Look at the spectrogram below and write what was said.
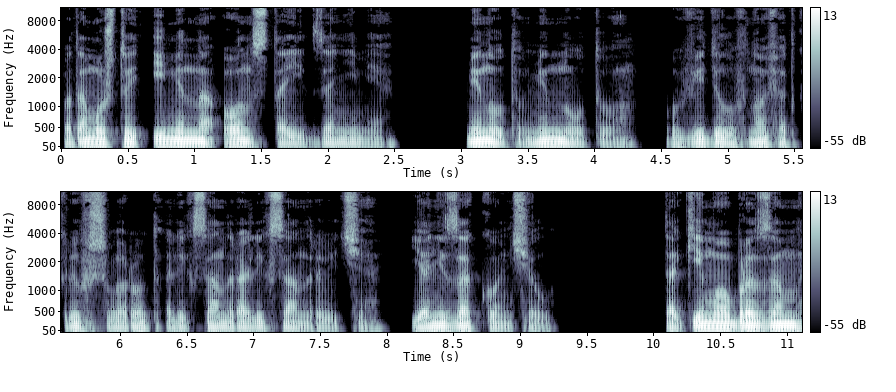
потому что именно он стоит за ними. Минуту, минуту, увидел вновь открывшего рот Александра Александровича. Я не закончил. Таким образом,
